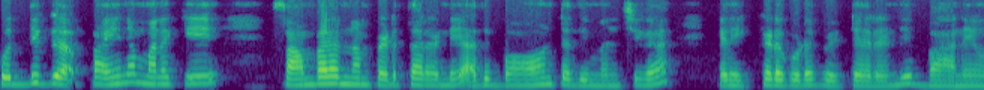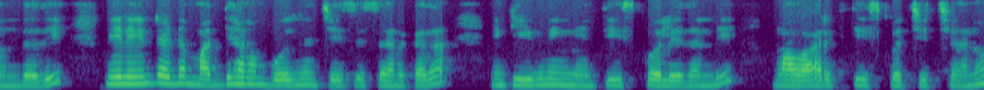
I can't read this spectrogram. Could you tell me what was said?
కొద్దిగా పైన మనకి సాంబార్ అన్నం పెడతారండి. అది బాగుంటుంది మంచిగా. కానీ ఇక్కడ కూడా పెట్టారండి. బాగానే ఉంది అది నేనేంటంటే మధ్యాహ్నం భోజనం చేసేసాను కదా! ఇంక ఈవినింగ్ నేను తీసుకోలేదండి. మా వారికి తీసుకొచ్చి ఇచ్చాను.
